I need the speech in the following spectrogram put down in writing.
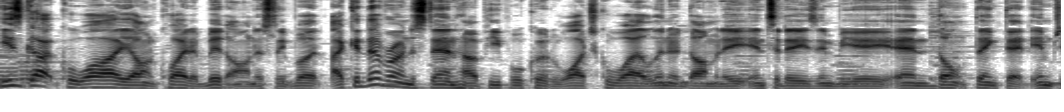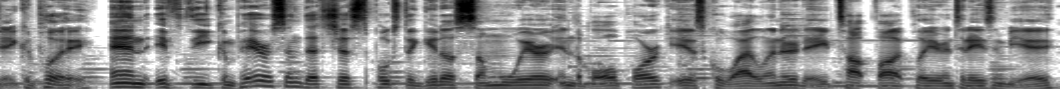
He's got Kawhi on quite a bit, honestly, but I could never understand how people could watch Kawhi Leonard dominate in today's NBA and don't think that MJ could play. And if the comparison that's just supposed to get us somewhere in the ballpark is Kawhi Leonard, a top 5 player in today's NBA,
